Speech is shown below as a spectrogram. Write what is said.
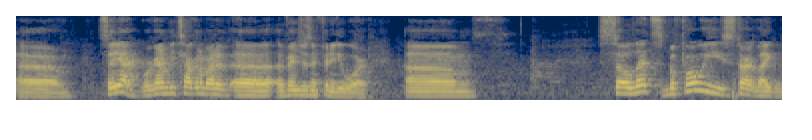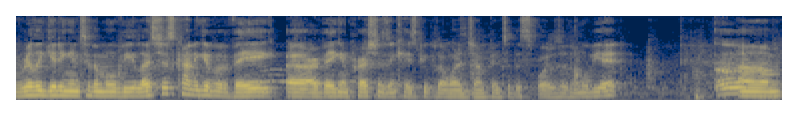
Um, so yeah, we're gonna be talking about uh, Avengers: Infinity War. Um, so let's before we start like really getting into the movie, let's just kind of give a vague uh, our vague impressions in case people don't want to jump into the spoilers of the movie yet. um, Um,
